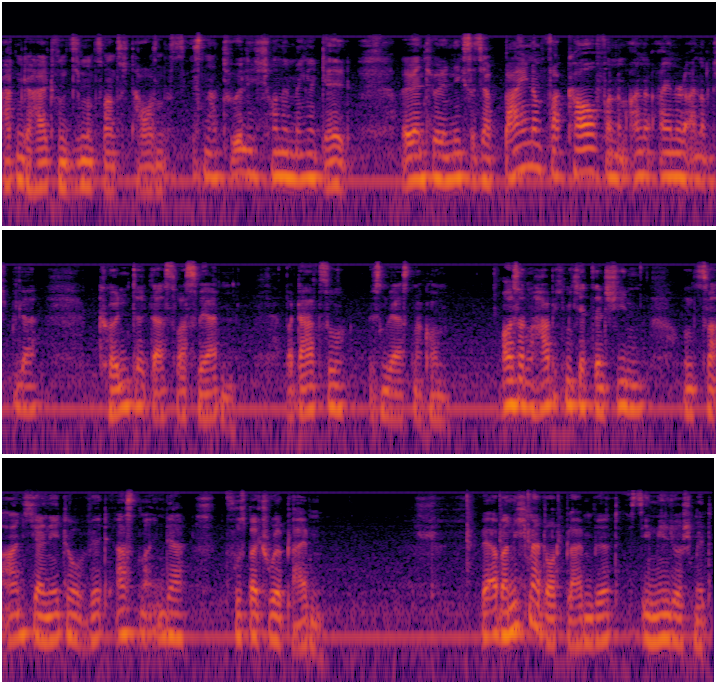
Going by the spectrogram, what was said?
hat ein Gehalt von 27.000. Das ist natürlich schon eine Menge Geld. Eventuell nächstes Jahr bei einem Verkauf von einem anderen, einen oder anderen Spieler könnte das was werden. Aber dazu müssen wir erstmal kommen. Außerdem habe ich mich jetzt entschieden, und zwar Anchia Neto wird erstmal in der Fußballschule bleiben. Wer aber nicht mehr dort bleiben wird, ist Emilio Schmidt.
